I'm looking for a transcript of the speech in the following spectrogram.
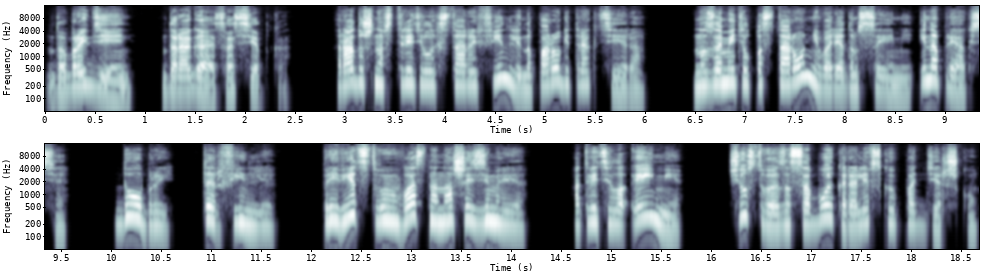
«Добрый день, дорогая соседка». Радушно встретил их старый Финли на пороге трактира, но заметил постороннего рядом с Эми и напрягся. «Добрый, Тер Финли. Приветствуем вас на нашей земле», ответила Эйми, чувствуя за собой королевскую поддержку.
